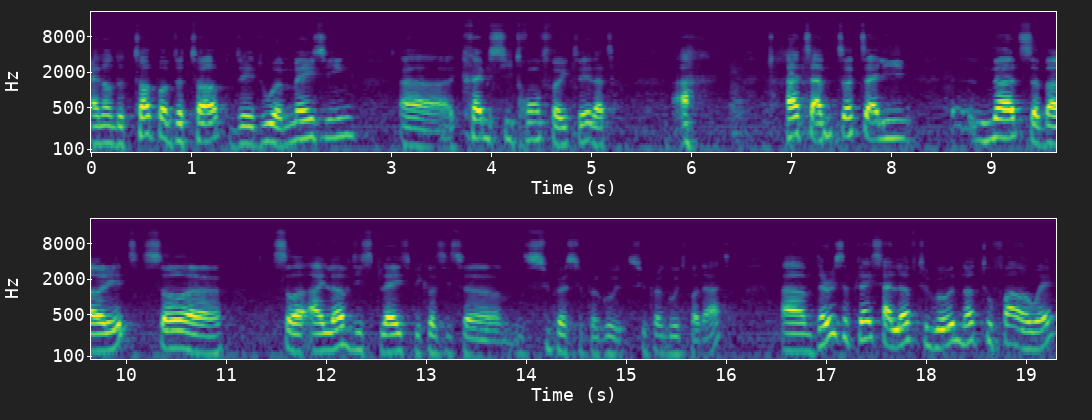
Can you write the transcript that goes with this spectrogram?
and on the top of the top, they do amazing uh, crème citron feuilleté that. that I'm totally nuts about it. So, uh, so I love this place because it's um, super, super good, super good for that. Um, there is a place I love to go, not too far away,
